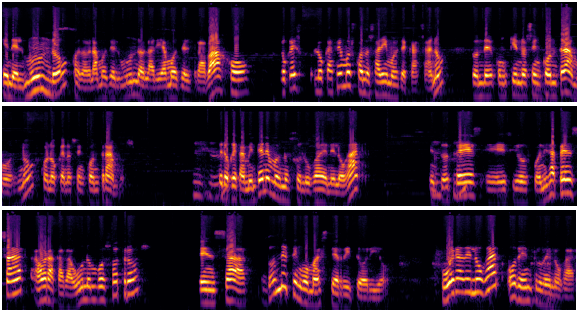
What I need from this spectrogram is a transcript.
en el mundo, cuando hablamos del mundo hablaríamos del trabajo, lo que es lo que hacemos cuando salimos de casa, ¿no? Donde con quien nos encontramos, ¿no? Con lo que nos encontramos. Pero que también tenemos nuestro lugar en el hogar. Entonces, eh, si os ponéis a pensar, ahora cada uno en vosotros, pensad, ¿dónde tengo más territorio? ¿Fuera del hogar o dentro del hogar?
